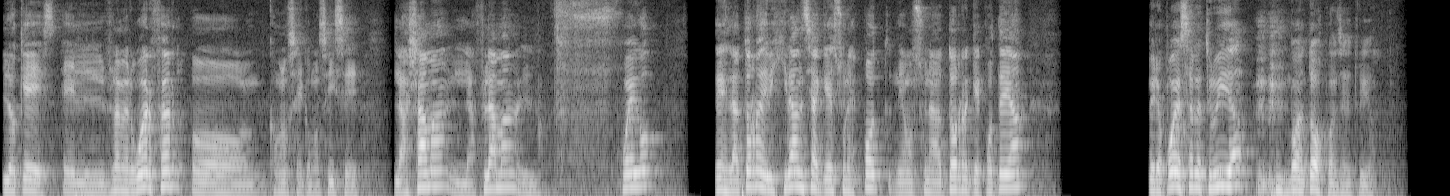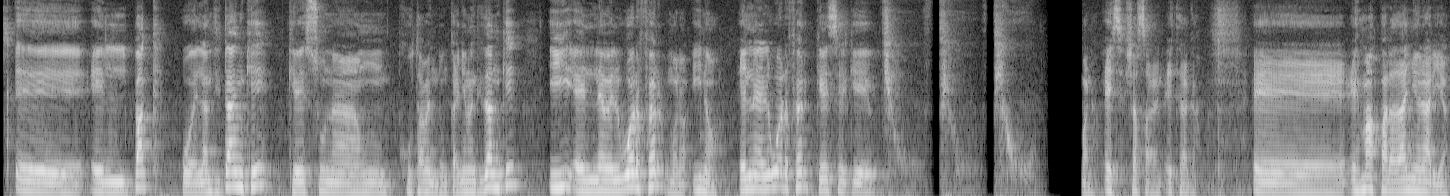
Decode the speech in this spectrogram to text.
lo que es el Flamer Warfare, o como no sé cómo se dice, la llama, la flama, el fuego. Tenés la torre de vigilancia, que es un spot, digamos una torre que spotea. Pero puede ser destruida. bueno, todos pueden ser destruidos eh, el pack o el antitanque, que es una, justamente un cañón antitanque, y el Naval Warfare, bueno, y no, el Naval Warfare, que es el que... Bueno, ese, ya saben, este de acá. Eh, es más para daño en área.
